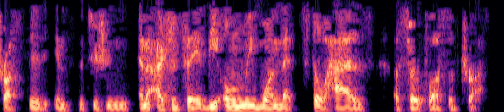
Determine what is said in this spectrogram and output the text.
trusted institution. And I should say the only one that still has a surplus of trust.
